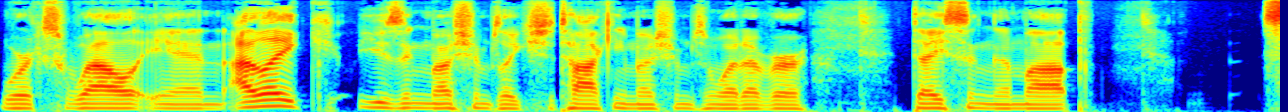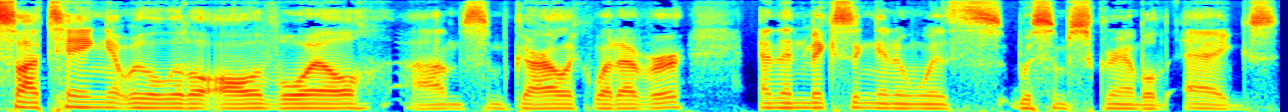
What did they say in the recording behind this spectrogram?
works well in. I like using mushrooms like shiitake mushrooms and whatever, dicing them up, sautéing it with a little olive oil, um, some garlic, whatever, and then mixing it in with with some scrambled eggs.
